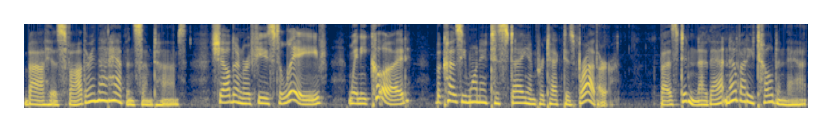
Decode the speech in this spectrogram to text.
by his father, and that happens sometimes. Sheldon refused to leave when he could because he wanted to stay and protect his brother. Buzz didn't know that. Nobody told him that.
